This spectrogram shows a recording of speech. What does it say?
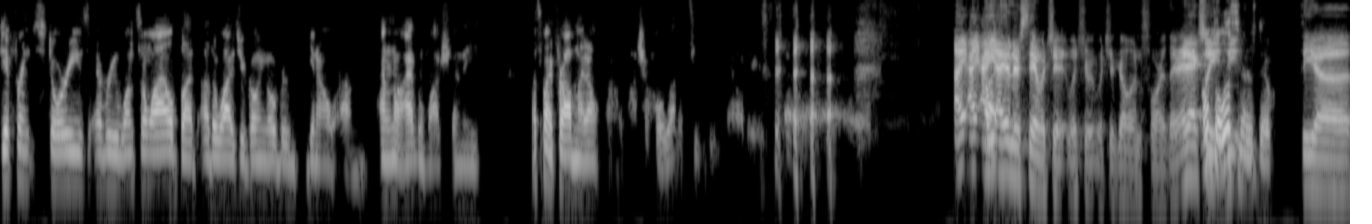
different stories every once in a while, but otherwise you're going over, you know, um, I don't know. I haven't watched any. That's my problem. I don't, I don't watch a whole lot of TV nowadays. Uh, I, I, I, understand what you what you're what you're going for there, and actually, the, the listeners do. The uh,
